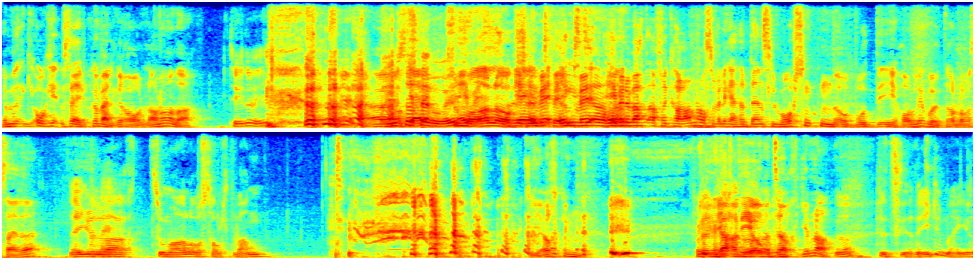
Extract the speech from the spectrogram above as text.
ja men, ok, Så du kan velge roller nå, da? Tydeligvis. Eh, Du sa terrorist. Somalier, jeg, jeg, filmstjerne. jeg ville vært afrikaner, så ville jeg hete Denzil Washington og bodd i Hollywood. Har du lov å si det? Jeg ville vært somalier og solgt vann. I ørkenen. For det er Ja, viktig å jobb. tørken, da. Ja, Plutselig rik meg. Ja.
